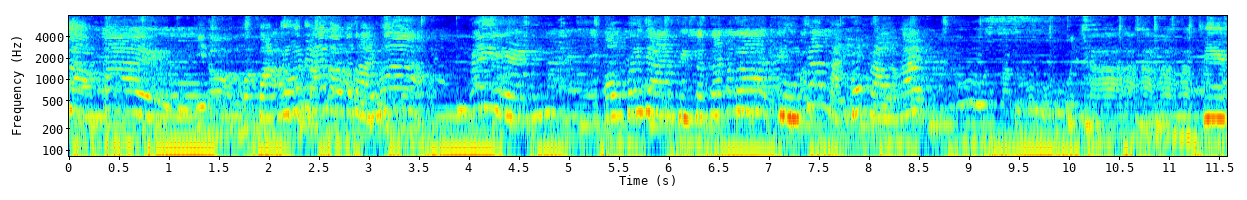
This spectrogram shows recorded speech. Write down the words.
จับไปฝั่งโน้นนะเราจะถ่ายว่าให้เห็นองค์พระยาศรีสัตนคราชอยู่ด้านหลังพวกเราครับทีม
